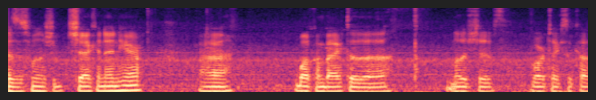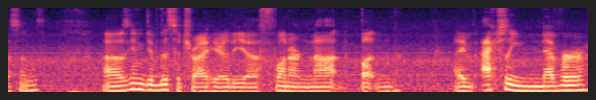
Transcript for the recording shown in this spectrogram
guys, this mothership checking in here. Uh, welcome back to the mothership's Vortex of Customs. Uh, I was gonna give this a try here, the uh, fun or not button. I've actually never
